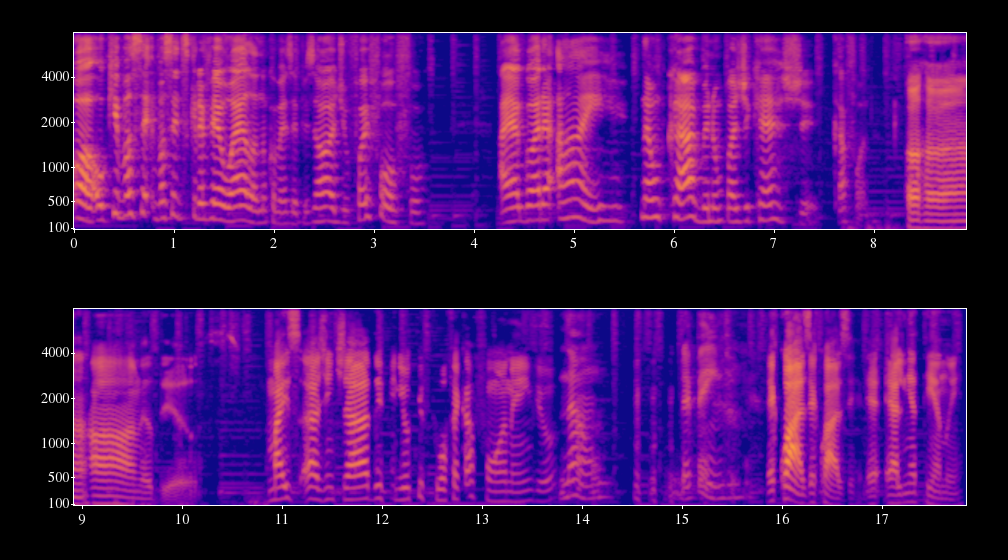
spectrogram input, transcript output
Ó, o que você, você descreveu ela no começo do episódio foi fofo. Aí agora, ai, não cabe num podcast. Cafona. Aham. Ah, meu Deus. Mas a gente já definiu que fofo é cafona, hein, viu? Não. Depende. É quase, é quase. É, é a linha tênue.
